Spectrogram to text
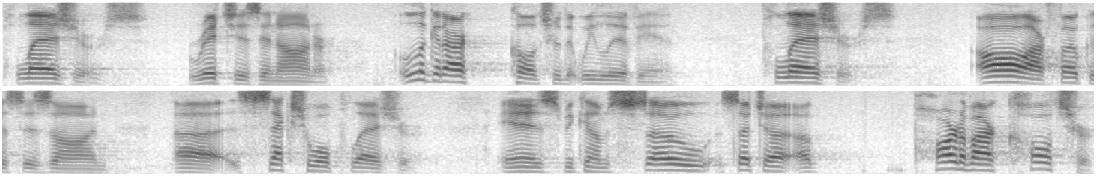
pleasures, riches, and honor. Look at our culture that we live in. Pleasures. All our focus is on uh, sexual pleasure. And it's become so such a, a part of our culture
